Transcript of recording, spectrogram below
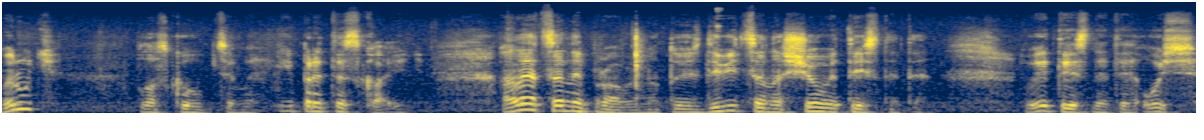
Беруть пласкогубцями і притискають. Але це неправильно. Тобто дивіться, на що ви тиснете. Ви тиснете ось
